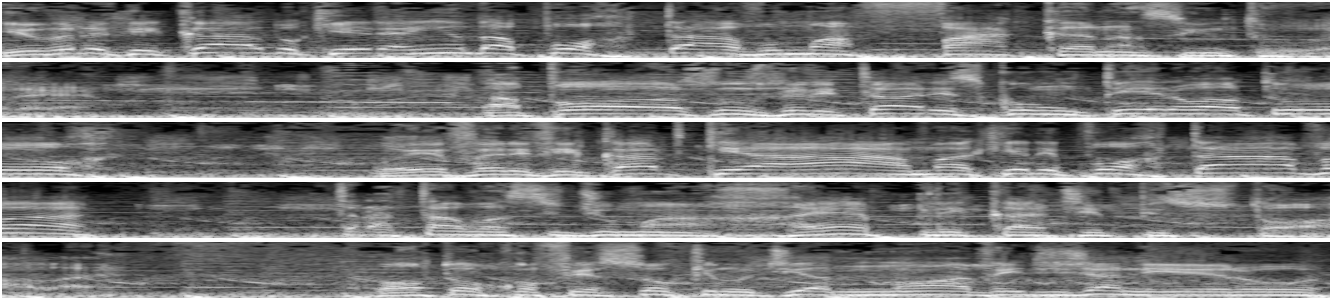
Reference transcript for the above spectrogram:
e verificado que ele ainda portava uma faca na cintura. Após os militares conter o autor, foi verificado que a arma que ele portava tratava-se de uma réplica de pistola. O autor confessou que no dia 9 de janeiro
